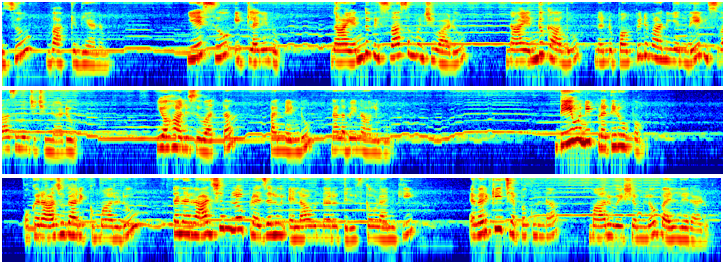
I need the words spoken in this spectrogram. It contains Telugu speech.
రోజు వాక్య ధ్యానం యేసు ఇట్లనెను నా యందు విశ్వాసముంచువాడు నా ఎందు కాదు నన్ను పంపిన వాని ఎందే విశ్వాసముంచుచున్నాడు. యోహాను సువార్త పన్నెండు నలభై నాలుగు దేవుని ప్రతిరూపం. ఒక రాజుగారి కుమారుడు తన రాజ్యంలో ప్రజలు ఎలా ఉన్నారో తెలుసుకోవడానికి ఎవరికీ చెప్పకుండా మారువేషంలో బయలుదేరాడు.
